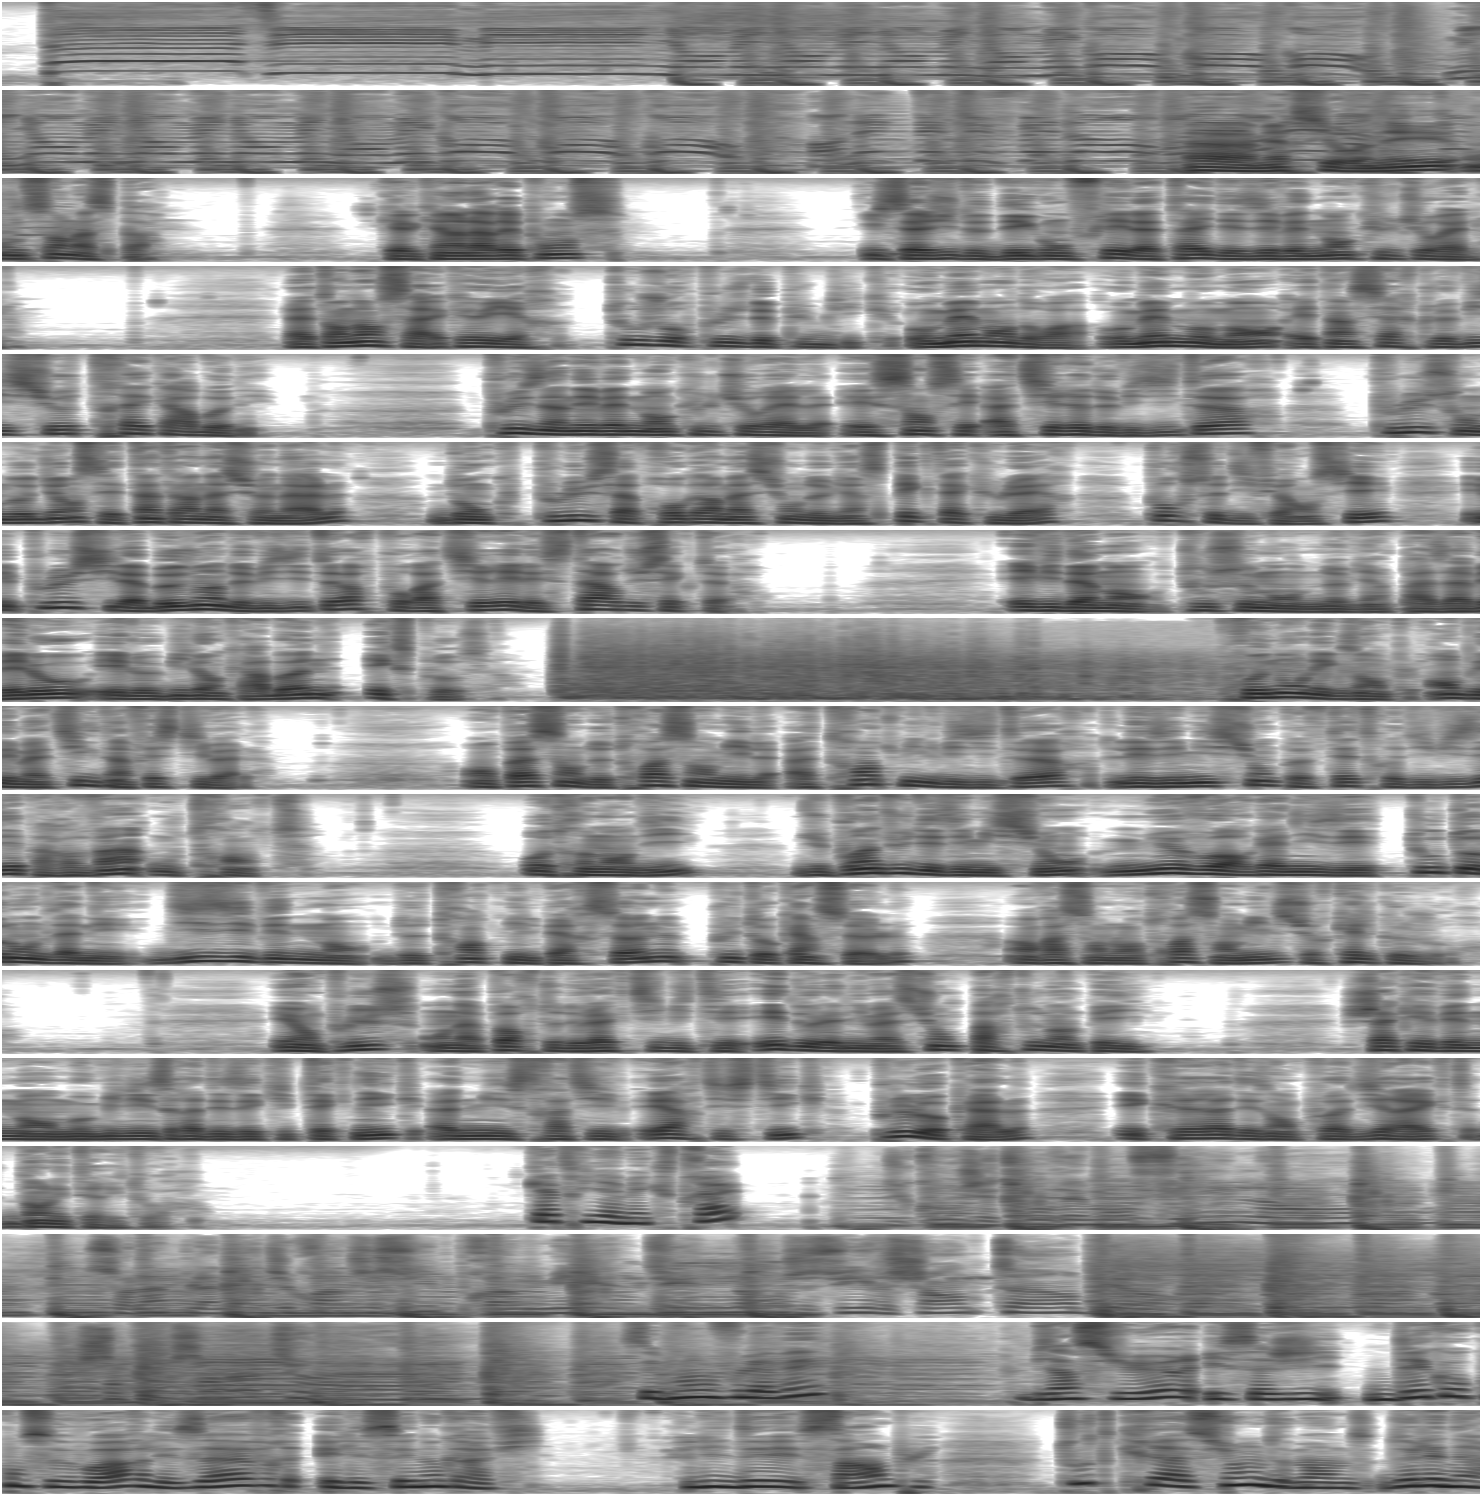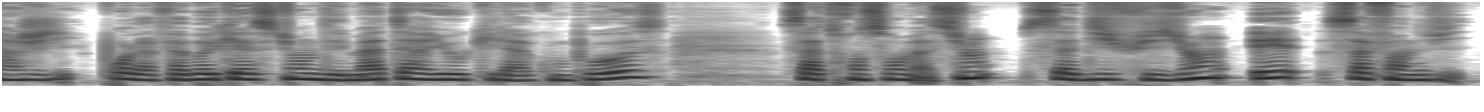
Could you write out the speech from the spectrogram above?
Ah, merci René, on ne s'en lasse pas. Quelqu'un a la réponse? Il s'agit de dégonfler la taille des événements culturels. La tendance à accueillir toujours plus de public au même endroit, au même moment, est un cercle vicieux très carboné. Plus un événement culturel est censé attirer de visiteurs, plus son audience est internationale, donc plus sa programmation devient spectaculaire pour se différencier, et plus il a besoin de visiteurs pour attirer les stars du secteur. Évidemment, tout ce monde ne vient pas à vélo et le bilan carbone explose. Prenons l'exemple emblématique d'un festival. En passant de 300 000 à 30 000 visiteurs, les émissions peuvent être divisées par 20 ou 30. Autrement dit, Du point de vue des émissions, mieux vaut organiser tout au long de l'année 10 événements de 30 000 personnes plutôt qu'un seul, en rassemblant 300 000 sur quelques jours. Et en plus, on apporte de l'activité et de l'animation partout dans le pays. Chaque événement mobiliserait des équipes techniques, administratives et artistiques plus locales et créerait des emplois directs dans les territoires. Quatrième extrait. Du coup, j'ai trouvé mon filon. Sur la planète, je crois que je suis premier du nom. Je suis le chanteur bio. 100% naturel. C'est bon, vous l'avez? Bien sûr, il s'agit d'éco-concevoir les œuvres et les scénographies. L'idée est simple, toute création demande de l'énergie pour la fabrication des matériaux qui la composent, sa transformation, sa diffusion et sa fin de vie.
